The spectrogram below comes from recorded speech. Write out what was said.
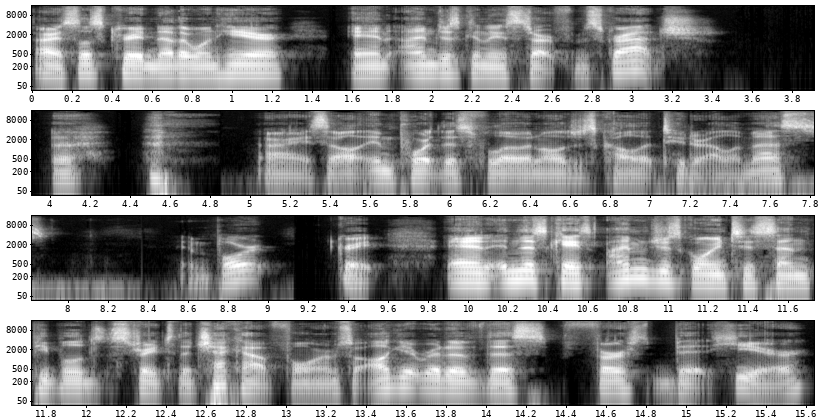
All right, so let's create another one here. And I'm just going to start from scratch. All right, so I'll import this flow and I'll just call it Tutor LMS. Import. Great. And in this case, I'm just going to send people straight to the checkout form. So I'll get rid of this first bit here.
